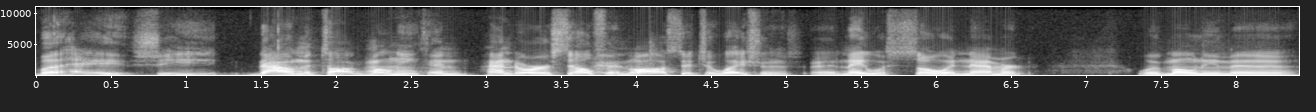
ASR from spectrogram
But hey she down to talk. Moni can handle herself in all situations and they were so enamored with Moni, man.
